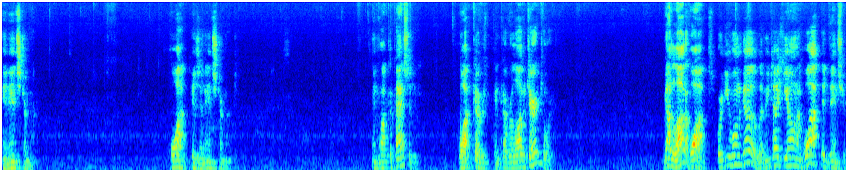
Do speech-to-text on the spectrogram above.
An instrument. What is an instrument? In what capacity? What covers, can cover a lot of territory. Got a lot of whats. Where do you want to go? Let me take you on a what adventure.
